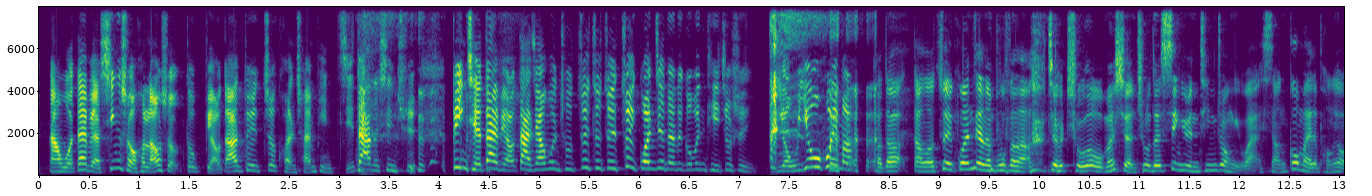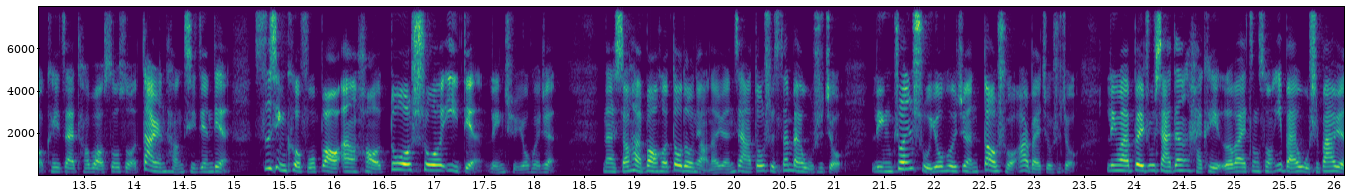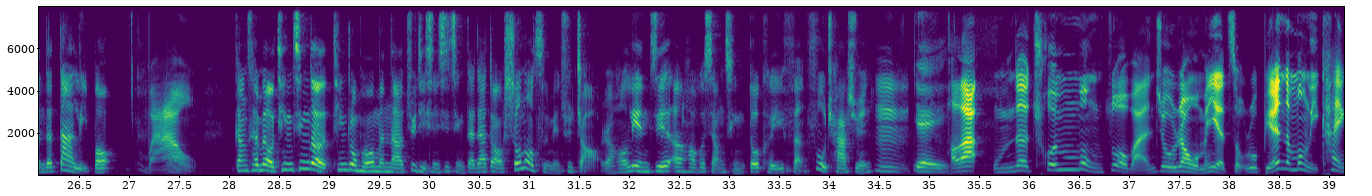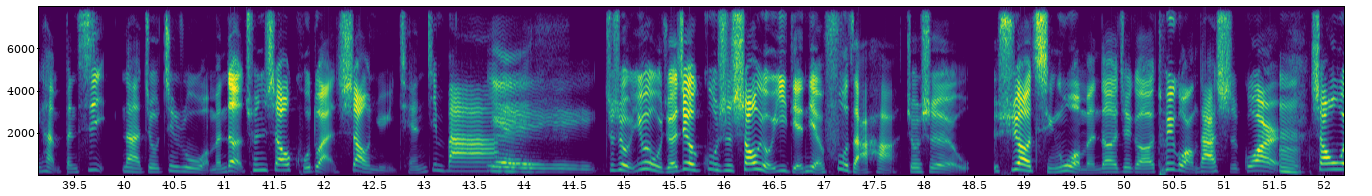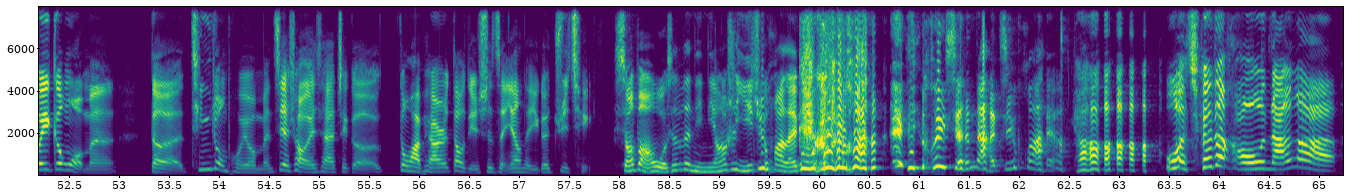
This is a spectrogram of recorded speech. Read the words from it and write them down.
那我代表新手和老手都表达对这款产品极大的兴趣，并且代表大家问出最最最最关键的那个问题，就是 有优惠吗？好的，到了最关键的部分了，就除了我们选出的幸运听众以外，想购买的朋友可以在淘宝搜索“大人堂旗舰店”，私信客服报暗号“多说一点”领取优惠券。那小海豹和豆豆鸟呢，原价都是三百五十九，领专属优惠券到手二百九十九，另外备注下单还可以额外赠送一百五十八元的大礼包。哇哦！刚才没有听清的听众朋友们呢，具体信息请大家到 show notes 里面去找，然后链接、暗号和详情都可以反复查询。嗯，耶，好啦，我们的春梦做完，就让我们也走入别人的梦里看一看。本期那就进入我们的春宵苦短，少女前进吧。耶，就是因为我觉得这个故事稍有一点点复杂哈，就是需要请我们的这个推广大使郭二，嗯，稍微跟我们的听众朋友们介绍一下这个动画片到底是怎样的一个剧情。小宝，我先问你，你要是一句话来概括的话，你会选哪句话呀？我觉得好难啊！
